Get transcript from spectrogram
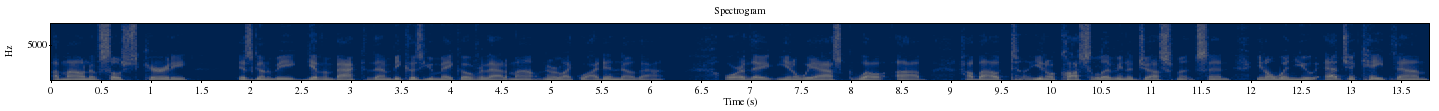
amount of Social Security is going to be given back to them because you make over that amount." And they're like, "Well, I didn't know that." Or they, you know, we ask, well, uh, how about, you know, cost of living adjustments? And, you know, when you educate them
